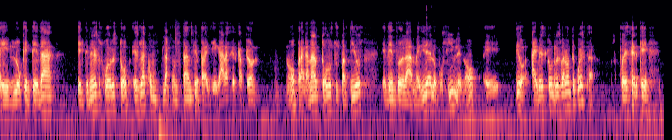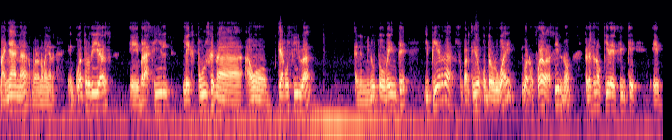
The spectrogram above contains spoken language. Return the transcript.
eh, lo que te da el tener esos jugadores top es la, la constancia para llegar a ser campeón, ¿no? Para ganar todos tus partidos eh, dentro de la medida de lo posible, ¿no? digo, hay veces que un resbalón te cuesta, Puede ser que mañana, bueno, no mañana, en cuatro días, eh, Brasil le expulsen a, a Thiago Silva en el minuto 20 y pierda su partido contra Uruguay. Y bueno, fuera Brasil, ¿no? Pero eso no quiere decir que eh,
